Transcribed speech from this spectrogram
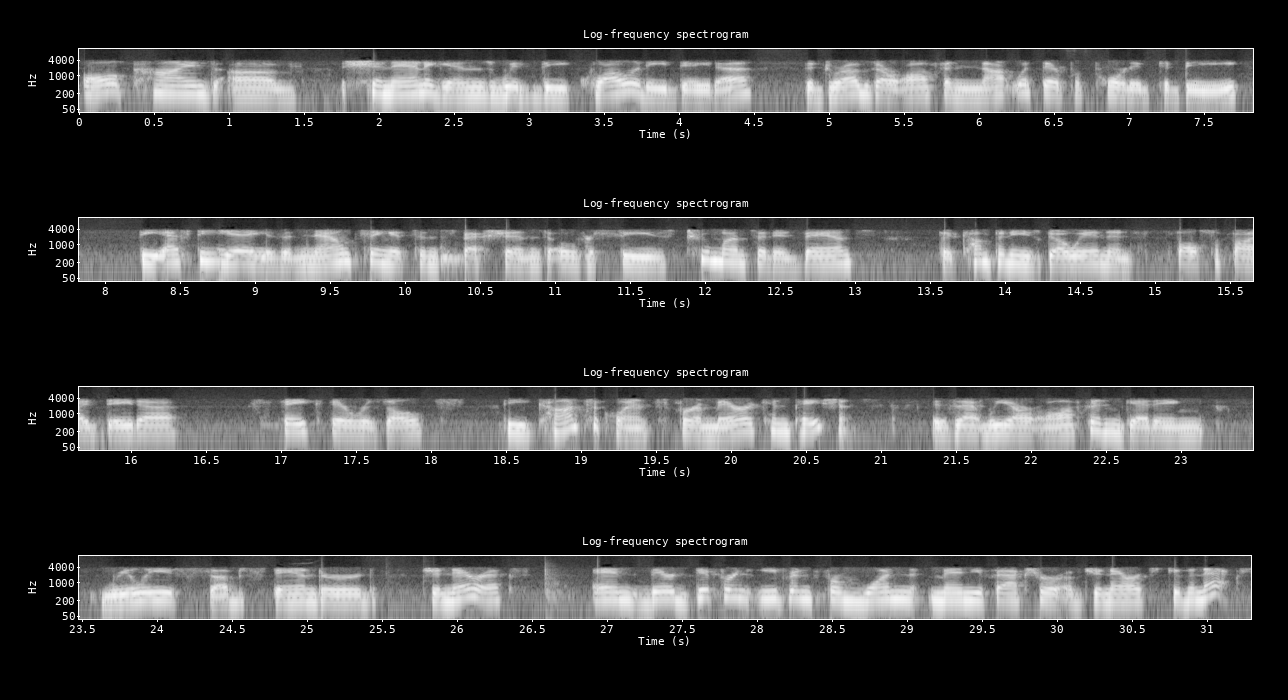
all kinds of shenanigans with the quality data. The drugs are often not what they're purported to be. The FDA is announcing its inspections overseas two months in advance. The companies go in and falsify data fake their results. The consequence for American patients is that we are often getting really substandard generics, and they're different even from one manufacturer of generics to the next.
